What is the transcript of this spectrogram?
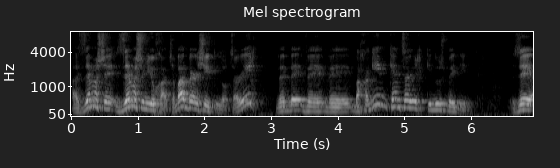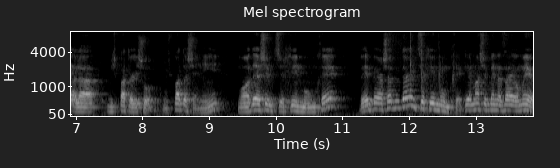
אז זה מה, ש, זה מה שמיוחד, שבת בראשית לא צריך ובחגים כן צריך קידוש בית דין. זה על המשפט הראשון. המשפט השני, מועדי השם צריכים מומחה ואין פרשת נדרים צריכים מומחה. כן, מה שבן עזאי אומר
